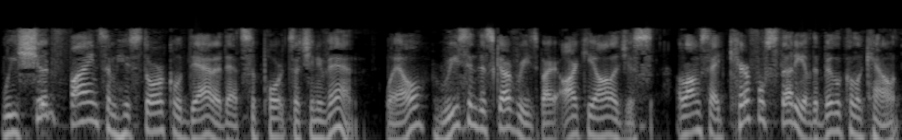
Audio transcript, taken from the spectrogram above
we should find some historical data that supports such an event. Well, recent discoveries by archaeologists alongside careful study of the biblical account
